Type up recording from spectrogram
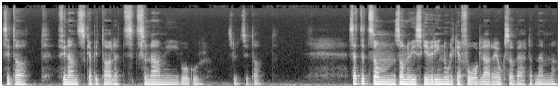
Citat. Finanskapitalets tsunamivågor. Slutcitat. Sättet som Sonnevi skriver in olika fåglar är också värt att nämna.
